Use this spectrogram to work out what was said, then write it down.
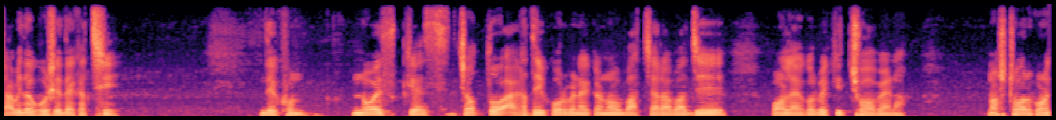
চাবিদা ঘষে দেখাচ্ছি। দেখুন নো স্কেচ যত আঘাতই করবে না কেন, বাচ্চারা বা যে পড়ালেখা করবে, কিচ্ছু হবে না। নষ্ট হওয়ার কোনো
